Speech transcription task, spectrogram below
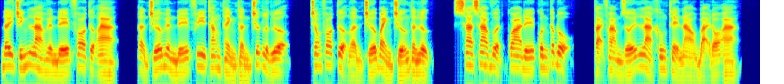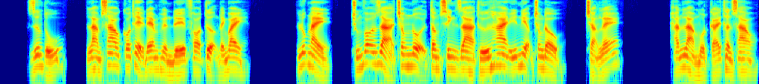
Đây chính là huyền đế pho tượng A, ẩn chứa huyền đế phi thăng thành thần trước lực lượng, trong pho tượng ẩn chứa bành trướng thần lực, xa xa vượt qua đế quân cấp độ, tại phàm giới là không thể nào bại đó A. Dương Tú, làm sao có thể đem huyền đế pho tượng đánh bay? Lúc này, chúng võ giả trong nội tâm sinh ra thứ hai ý niệm trong đầu, chẳng lẽ hắn là một cái thần sao?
